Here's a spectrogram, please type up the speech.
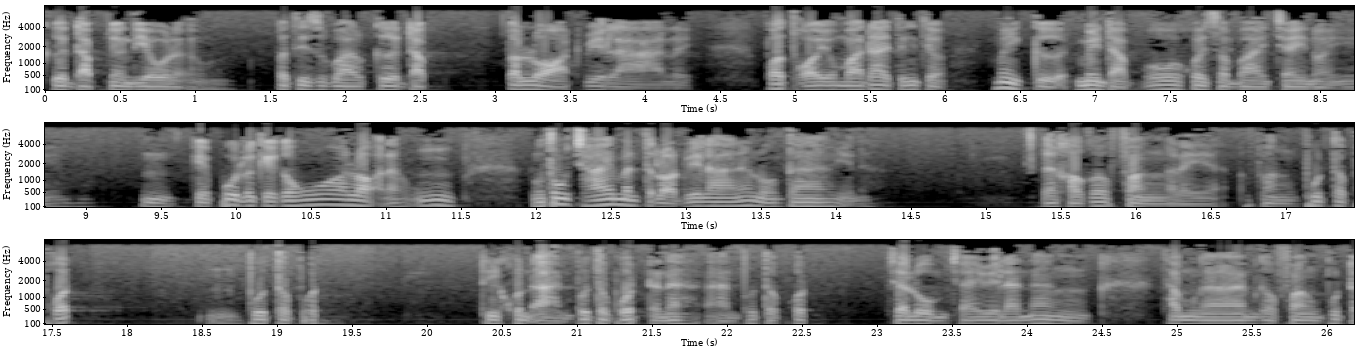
เกิดดับอย่างเดียวนะปฏิสุบาเกิดดับตลอดเวลาเลย พอถอยออกมาได้ถึงจะไม่เกิดไม่ดับ โอ้ค่อยสบายใจหน่อย อืมแกพูดแล้วแกก็หัวเราะนะอืมหนูต้องใช้มันตลอดเวลานะหลวงตาอย่างนะแล้วเขาก็ฟังอะไรอะฟังพุทธพจน์พุทธพจน์ ที่คนอ่านพุทธพจน์นะนะอ่านพุทธพจน์จะลมใจเวลานั่งทำงานก็ฟังพุทธ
